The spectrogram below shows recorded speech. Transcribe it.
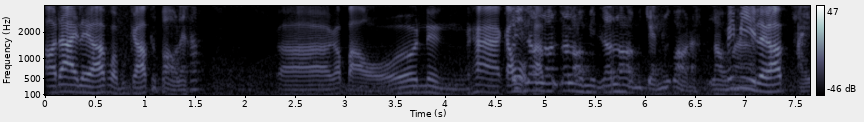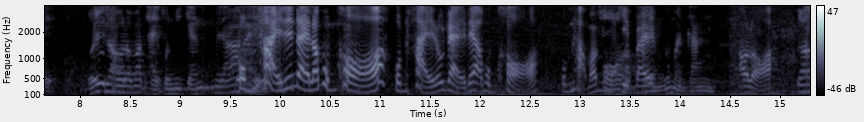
เอาได้เลยครับขอบคุณครับกระเป๋าอะไรครับอ่ากระเป๋าหนึ่งห้าเก้าหเฮ้ยกแล้วครับ แล้วแล้วเรามีแล้วเรามีแก๊งหรือเปล่านะเราไม่มีเลยครับ ถ่ายเฮ้ยเราเรามาถ่ายคนมีแก๊งไม่ได้ผมถ่ายที่ไหนแล้วผมขอ ผมถ่ายตรงไหนเนี่ยผมขอ ผมถามว่าขมีอกินไหมปมันก็เหมือนกันเอาเหรอแล้ว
